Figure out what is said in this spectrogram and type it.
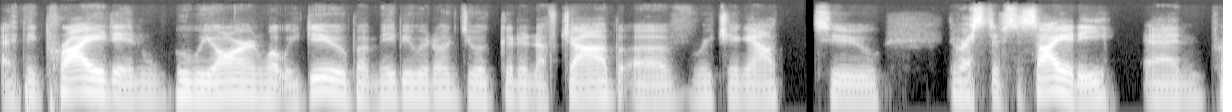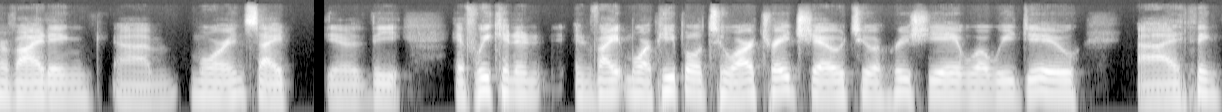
I think, pride in who we are and what we do, but maybe we don't do a good enough job of reaching out to the rest of society and providing um, more insight. You know, the if we can in, invite more people to our trade show to appreciate what we do, uh, I think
